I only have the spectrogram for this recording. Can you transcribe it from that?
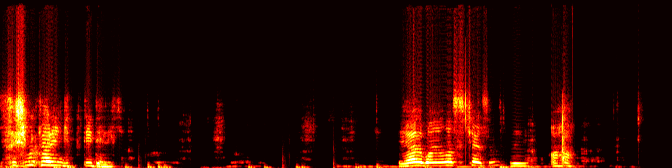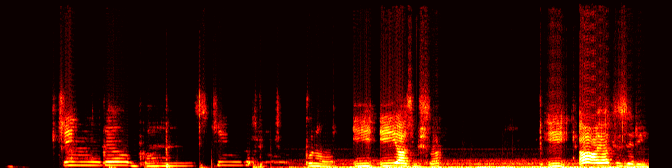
Sıçmakların gittiği delik. Eğer banyoda sıçarsınız delik. Aha. Jingle bells, jingle. Bu ne lan? İyi, iyi yazmışlar. İyi. Aa ayak izleri.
